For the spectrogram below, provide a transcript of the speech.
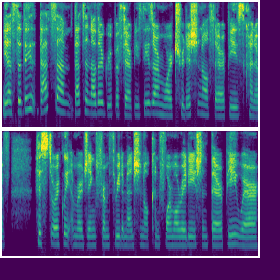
Yeah, so they, that's um that's another group of therapies. These are more traditional therapies, kind of historically emerging from three-dimensional conformal radiation therapy, where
